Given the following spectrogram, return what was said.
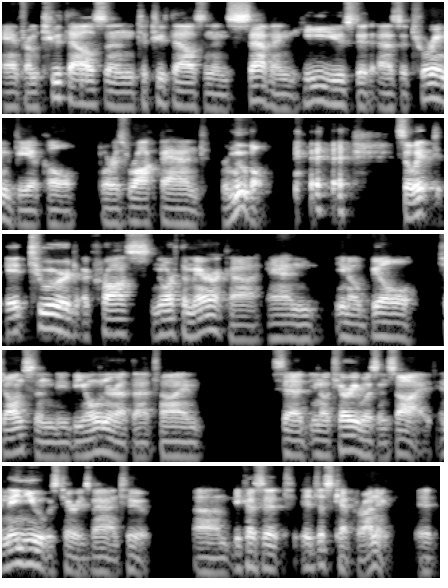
And from 2000 to 2007, he used it as a touring vehicle for his rock band removal. so it it toured across North America, and you know Bill Johnson, the, the owner at that time, said you know Terry was inside, and they knew it was Terry's van too, um, because it it just kept running. It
